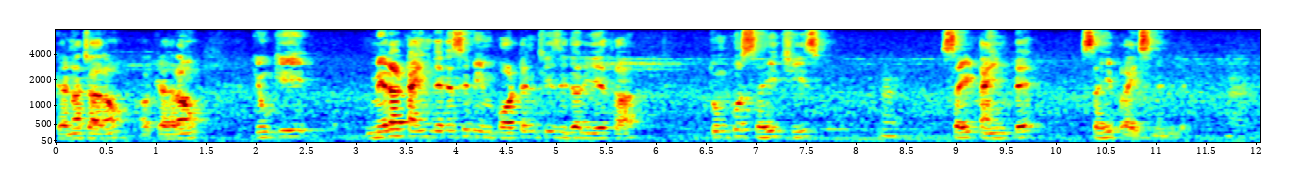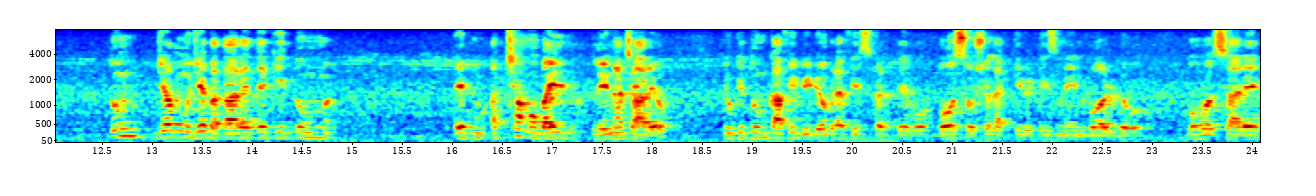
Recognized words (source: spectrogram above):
कहना चाह रहा हूँ और कह रहा हूँ क्योंकि मेरा टाइम देने से भी इम्पोर्टेंट चीज़ इधर ये था तुमको सही चीज़ हम्म, सही टाइम पे सही प्राइस में मिले। तुम जब मुझे बता रहे थे कि तुम एक अच्छा मोबाइल लेना चाह रहे हो क्योंकि तुम काफ़ी वीडियोग्राफीज करते हो बहुत सोशल एक्टिविटीज़ में इन्वॉल्व हो बहुत सारे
